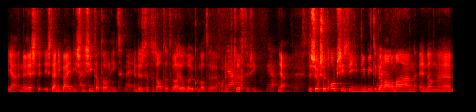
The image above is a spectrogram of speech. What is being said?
ja, en de rest is daar niet bij, die, die Nee. ziet dat dan niet. Nee. En dus dat is altijd wel heel leuk om dat gewoon even terug te zien. Ja. Ja. Dus zulke soort opties, die, die bied ik dan Ja. allemaal aan. En dan, ehm,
